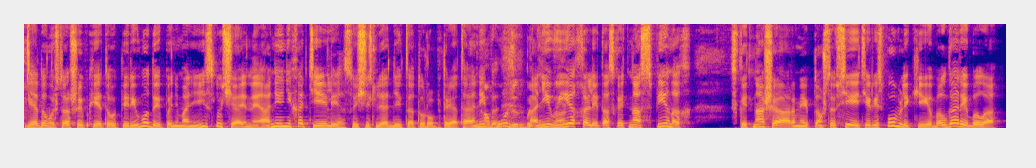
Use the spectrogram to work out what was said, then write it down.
Я думаю, что ошибки этого перевода и понимания не случайные. Они не хотели осуществлять диктатуру патриота. Они, а может быть они въехали, так. так сказать, на спинах так сказать, нашей армии, потому что все эти республики, Болгария была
